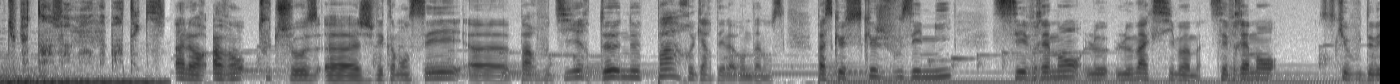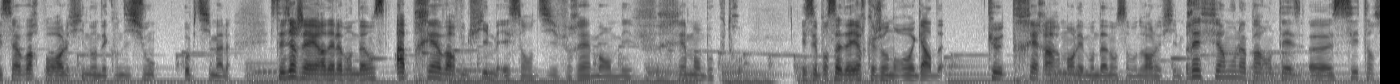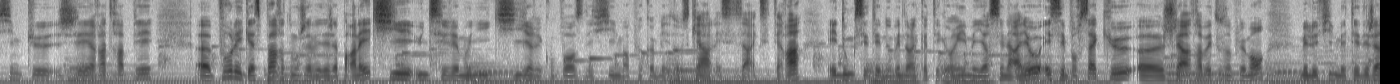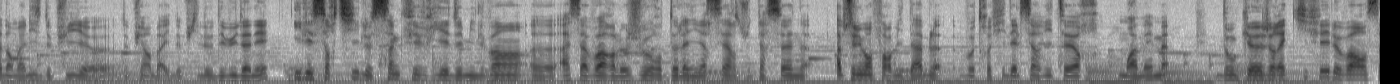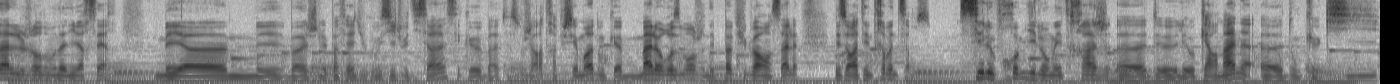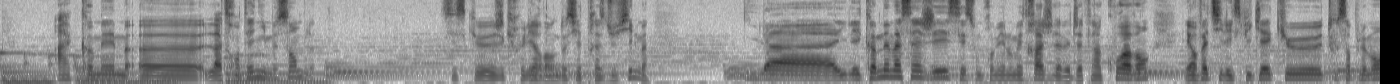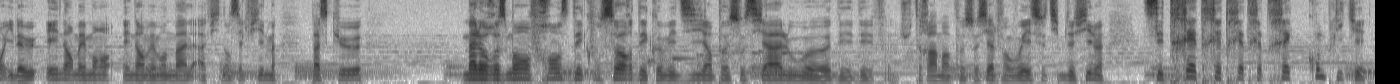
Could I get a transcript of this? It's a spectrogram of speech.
Tu peux te transformer en n'importe qui. Alors, avant toute chose, euh, je vais commencer euh, par vous dire de ne pas regarder la bande-annonce. Parce que ce que je vous ai mis, c'est vraiment le, le maximum. C'est vraiment ce que vous devez savoir pour voir le film dans des conditions optimales. C'est-à-dire, j'ai regardé la bande-annonce après avoir vu le film et ça en dit vraiment, mais vraiment beaucoup trop. Et c'est pour ça d'ailleurs que je ne regarde très rarement les bandes annonces avant de voir le film. Bref, fermons la parenthèse. Euh, c'est un film que j'ai rattrapé euh, pour les Gaspard, dont j'avais déjà parlé, qui est une cérémonie qui récompense des films un peu comme les Oscars, les Césars, etc. Et donc c'était nommé dans la catégorie meilleur scénario. Et c'est pour ça que euh, je l'ai rattrapé tout simplement. Mais le film était déjà dans ma liste depuis, depuis un bail, depuis le début d'année. Il est sorti le 5 février 2020, à savoir le jour de l'anniversaire d'une personne absolument formidable, votre fidèle serviteur, moi-même. Donc euh, j'aurais kiffé le voir en salle le jour de mon anniversaire, mais, euh, bah, je ne l'ai pas fait du coup, si je vous dis ça, c'est que bah, de toute façon j'ai rattrapé chez moi, donc euh, malheureusement je n'ai pas pu le voir en salle, mais ça aurait été une très bonne séance. C'est le premier long métrage de Léo Carman, donc qui a quand même la trentaine il me semble. C'est ce que j'ai cru lire dans le dossier de presse du film il, est quand même assez âgé, c'est son premier long métrage, il avait déjà fait un cours avant, et en fait il expliquait que tout simplement il a eu énormément, énormément de mal à financer le film, parce que malheureusement en France, dès qu'on sort des comédies un peu sociales ou euh, du drame un peu social, enfin vous voyez ce type de film, c'est très très très très très compliqué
